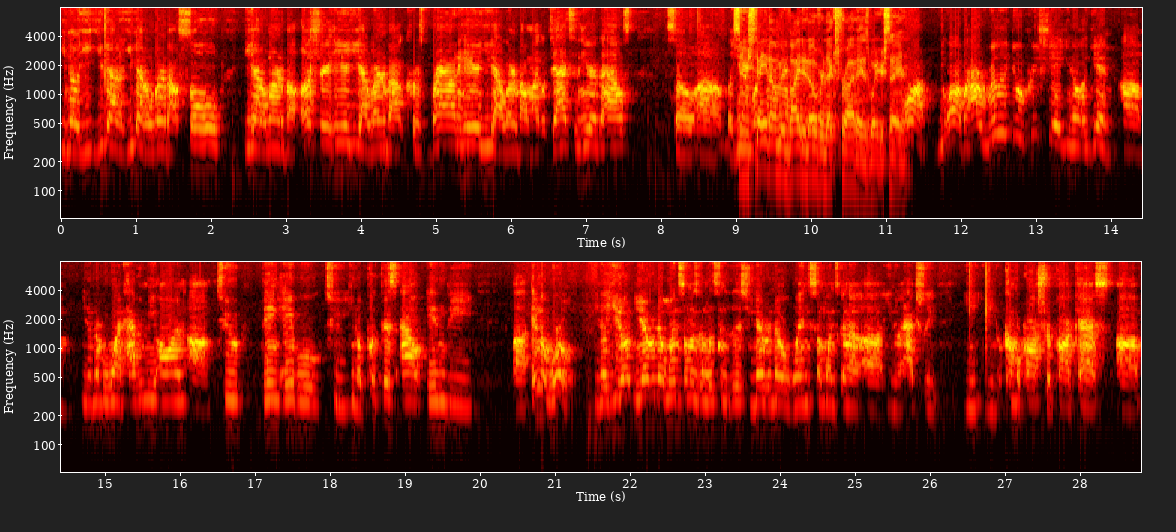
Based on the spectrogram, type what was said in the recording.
you know, you, you gotta you gotta learn about soul. You gotta learn about Usher here. You gotta learn about Chris Brown here. You gotta learn about Michael Jackson here at the house. So, um, but so yeah, you're saying I'm invited over next Friday, is what you're saying? you are, you are, but I really do appreciate, you know, again, um, you know, number one, having me on, um, two, being able to, you know, put this out in the, uh, in the world. You know, you don't, you never know when someone's going to listen to this. You never know when someone's going to, uh, you know, actually, you, you know, come across your podcast um,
